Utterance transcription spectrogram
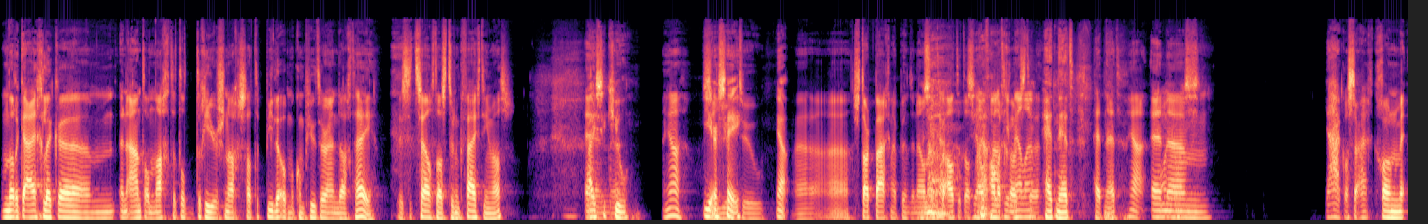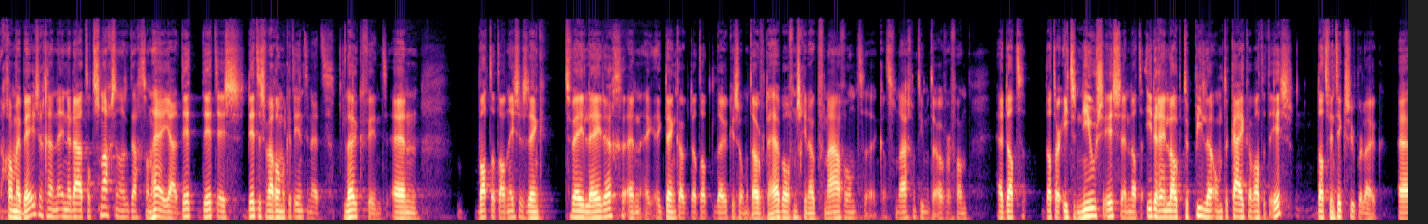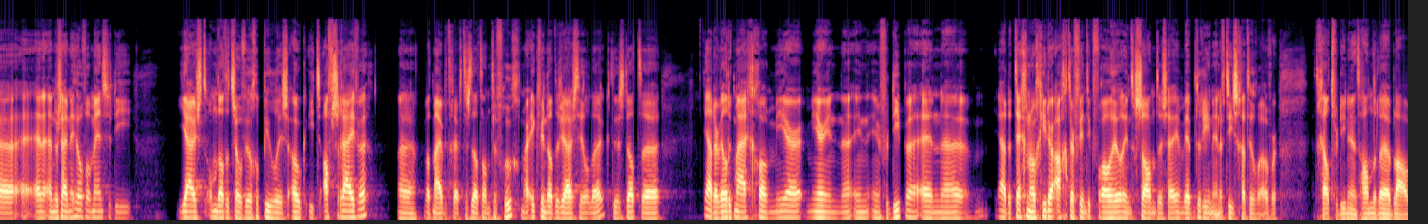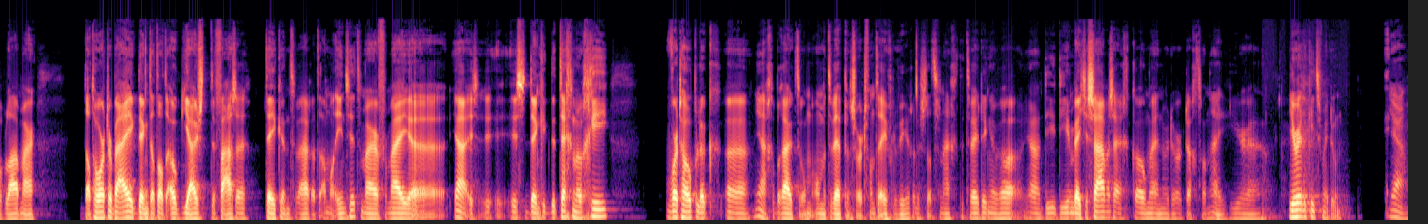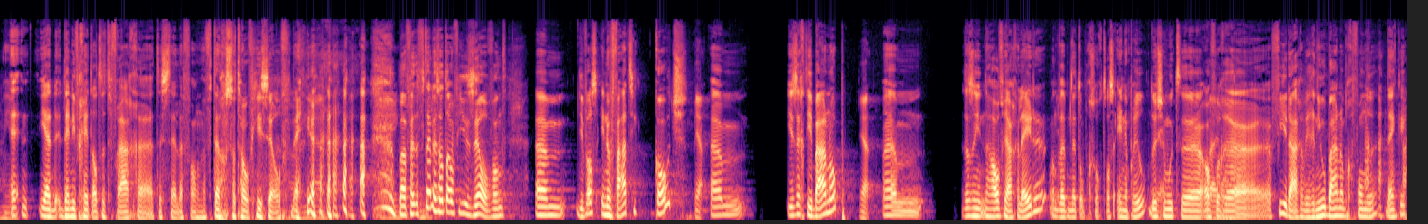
omdat ik eigenlijk ehm, een aantal nachten tot drie uur s'nachts zat te pielen op mijn computer en dacht, hey, dit is hetzelfde als toen ik 15 was. En, ICQ. eh, ja. IRC. CU2, Ja. eh, startpagina.nl. Ik ja, altijd als HTML'en. allergrootste Het net. het net. Ja, en ehm, ja, ik was er eigenlijk gewoon mee, gewoon mee bezig. En inderdaad tot s'nachts. En dat ik dacht van, hé, hey, ja, dit, dit, is, dit is waarom ik het internet leuk vind. En wat dat dan is, is denk ik tweeledig. En ik, ik denk ook dat dat leuk is om het over te hebben. Of misschien ook vanavond. Eh, Ik had vandaag met iemand erover van, hè, dat, dat er iets nieuws is. En dat iedereen loopt te pielen om te kijken wat het is. Dat vind ik superleuk. Eh en, en er zijn heel veel mensen die juist omdat het zoveel gepiel is, ook iets afschrijven. Eh, wat mij betreft is dat dan te vroeg. Maar ik vind dat dus juist heel leuk. Dus dat, eh, ja, daar wilde ik me eigenlijk gewoon meer, meer in, in, verdiepen. En ja, de technologie daarachter vind ik vooral heel interessant. Dus hè, in Web3 en NFT's gaat heel veel over het geld verdienen, het handelen, bla bla bla. Maar dat hoort erbij. Ik denk dat dat ook juist de fase tekent waar het allemaal in zit. Maar voor mij eh, ja, is, is denk ik de technologie wordt hopelijk eh, ja, gebruikt om, om het web een soort van te evalueren. Dus dat zijn eigenlijk de twee dingen wel, ja, die, die een beetje samen zijn gekomen. En waardoor ik dacht van, hé, hey, hier, eh, hier wil ik iets mee doen. Ja, ja. En, ja, Danny vergeet altijd de vraag te stellen van vertel eens wat over jezelf. Nee. maar ver- vertel eens wat over jezelf, want ehm, je was innovatiecoach. Ja. Ehm, je zegt je baan op. Ja, Ehm, dat is een half jaar geleden, want we hebben net opgezocht, het was 1 april. Dus Ja. je moet eh, over eh, vier dagen weer een nieuwe baan hebben gevonden, denk ik.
